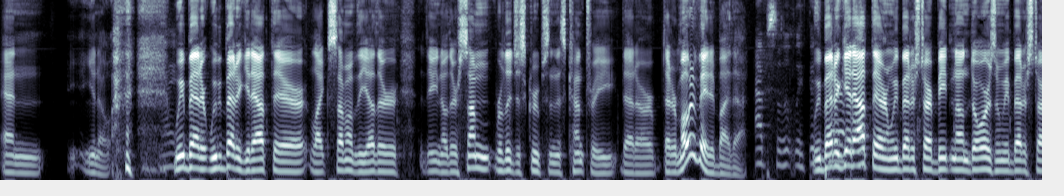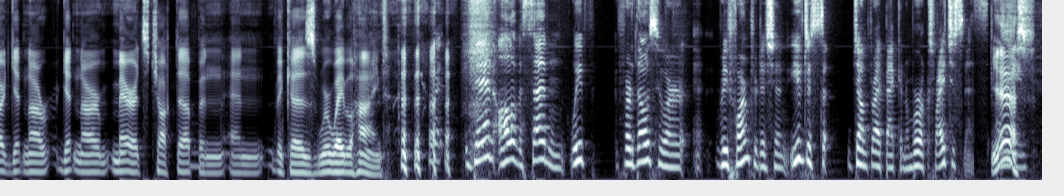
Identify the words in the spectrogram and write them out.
And you know, we better we better get out there like some of the other. You know, there's some religious groups in this country that are that are motivated by that. Absolutely. This We better get out there and we better start beating on doors and we better start getting our getting our merits chalked up and and because we're way behind. But then all of a sudden, we've, for those who are uh, Reformed tradition, you've just jumped right back into works righteousness. I yes. mean,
